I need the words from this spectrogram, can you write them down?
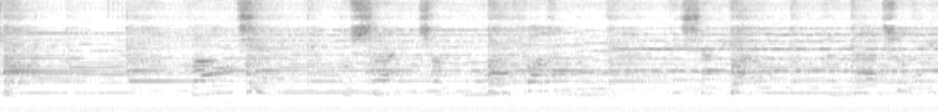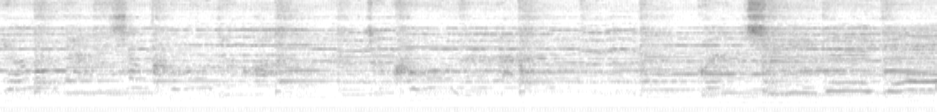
装抱歉不擅长模仿你想要的那种优雅想哭的话就哭了吧关系的野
